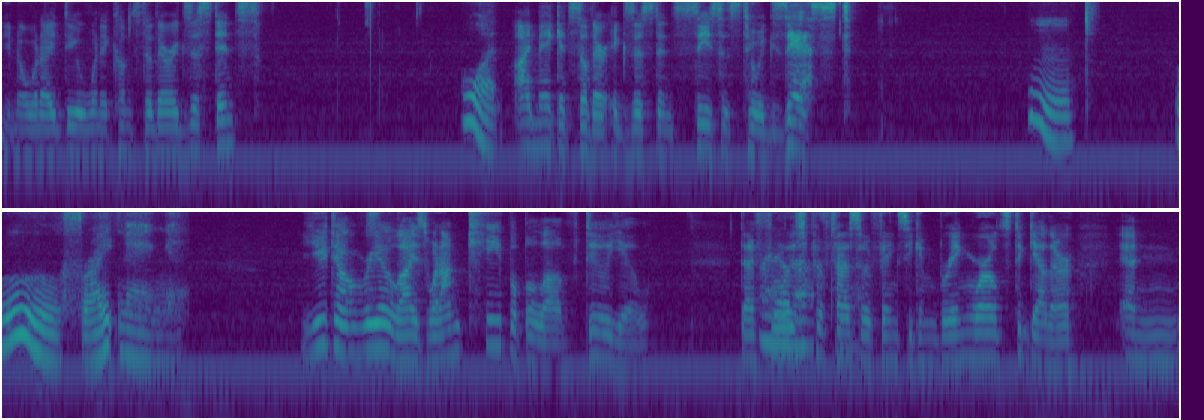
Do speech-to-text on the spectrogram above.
you know what I do when it comes to their existence? What? I make it so their existence ceases to exist. Hmm. Ooh, frightening. You don't realize what I'm capable of, do you? That I foolish have to. professor thinks he can bring worlds together and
